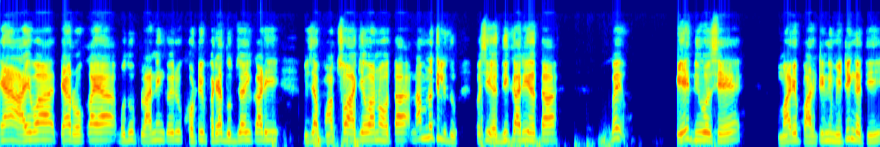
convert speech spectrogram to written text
ત્યાં આવ્યા, ત્યાં રોકાયા, બધું પ્લાનિંગ કર્યું, ખોટી ફરિયાદ ઉપજાવી કાઢી, બીજા પાંચસો આગેવાનો હતા, નામ નથી લીધું, પછી અધિકારી હતા. ભાઈ, એ દિવસે મારી પાર્ટીની મિટિંગ હતી.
